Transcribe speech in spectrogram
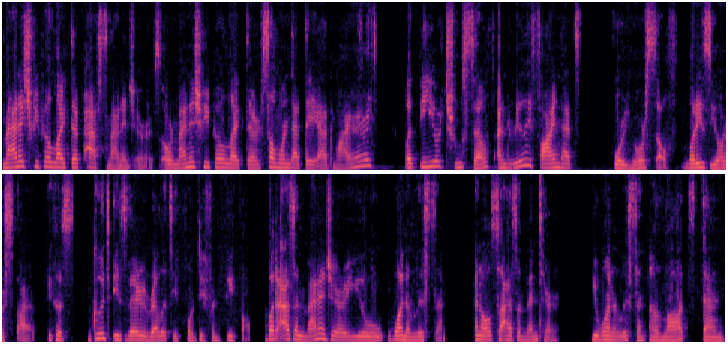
manage people like their past managers or manage people like they're someone that they admired, but be your true self and really find that for yourself. What is your style? Because good is very relative for different people. But as a manager, you want to listen. And also as a mentor, you want to listen a lot than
